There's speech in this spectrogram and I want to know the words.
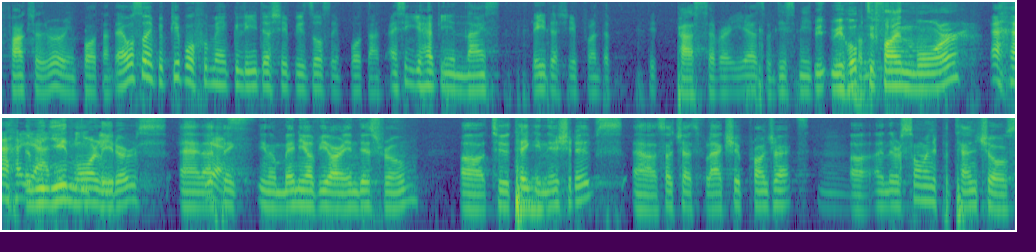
factors are very important. And also, people who make leadership is also important. I think you have been nice leadership from the, past several years with this meeting. We, we hope to find more. yeah, we need more leaders. And yes. I think you know many of you are in this room uh, to take initiatives uh, such as flagship projects. Mm. Uh, and there are so many potentials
